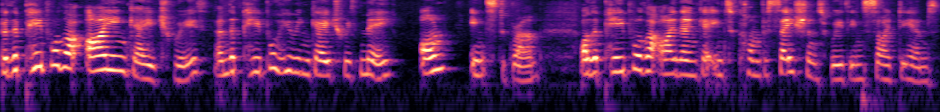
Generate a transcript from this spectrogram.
But the people that I engage with and the people who engage with me on Instagram are the people that I then get into conversations with inside DMs.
